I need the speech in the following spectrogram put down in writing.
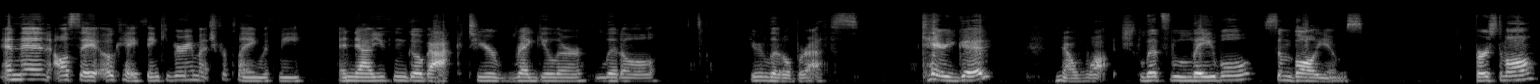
And then I'll say, okay, thank you very much for playing with me. And now you can go back to your regular little, your little breaths. Okay, are you good? Now watch. Let's label some volumes. First of all,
